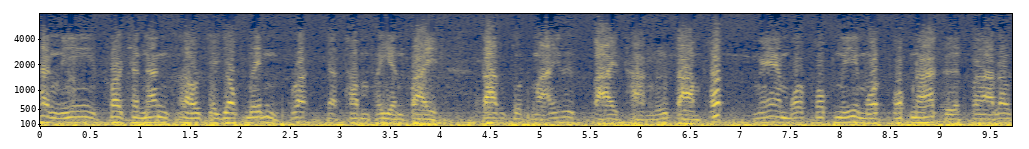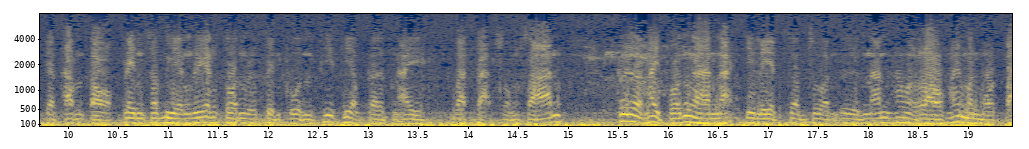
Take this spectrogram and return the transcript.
ทั้งนี้เพราะฉะนั้นเราจะยกเว้นพระจะทำเพียนไป ตามจุดหมายหรือปลายทางหรือตามพบแม้หมดพบนี้หมดพบน้าเกิดมาเราจะทำต่อเป็นสเสบียงเลี้ยงตนหรือเป็นทุนที่เที่ยวเกิดในวัฏสงสาร เพื่อให้ผลงานนะกิเลสส่วนส่วนอื่นนั้นเราให้มันหมดไป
